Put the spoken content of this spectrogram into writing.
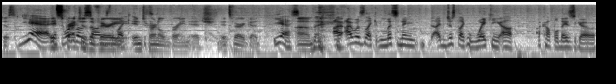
just Yeah, it it's one of those scratches a songs that, very like, internal brain itch. It's very good. Yes. Um, I, I was like listening, I just like waking up a couple days ago.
